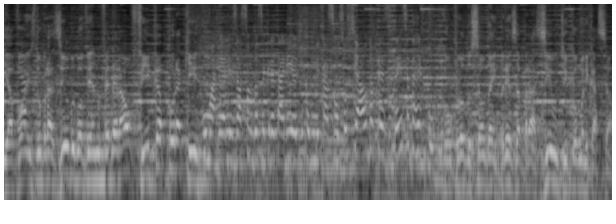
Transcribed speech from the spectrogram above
E a voz do Brasil do governo federal fica por aqui. Uma realização da Secretaria de Comunicação Social da Presidência da República. Com produção da empresa Brasil de Comunicação.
